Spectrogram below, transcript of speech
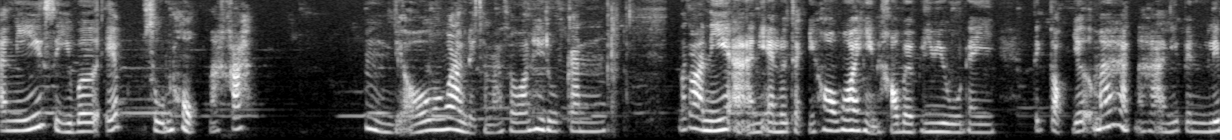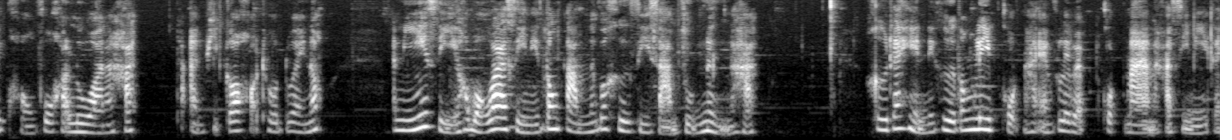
อันนี้สีเบอร์ F 0 6นะคะ อืม เดี๋ยวว่างๆ เดี๋ยวจะมาสวอนให้ดูกัน แล้วก็อันนี้อะอันนี้แอนรู้จักยี่ห้อเพราะว่าเห็นเขาแบบรีวิวใน TikTok เยอะมากนะคะ อันนี้เป็นลิปของโฟคาลัวนะคะ ถ้าอ่านผิดก็ขอโทษด้วยเนาะอันนี้สีเขาบอกว่าสีนี้ต้องต่ำนั่นก็คือสีสามศูนย์หนึ่งนะคะ คือถ้าเห็นนี่คือต้องรีบกดนะคะแอนก็เลยแบบกดมานะคะ สีนี้แต่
